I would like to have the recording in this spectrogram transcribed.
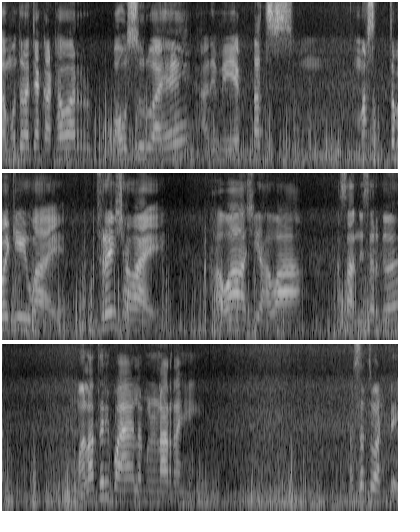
समुद्राच्या काठावर पाऊस सुरू आहे आणि मी एकटाच मस्तपैकी उभा आहे. फ्रेश हवा आहे. हवा अशी हवा असा निसर्ग मला तरी पाहायला मिळणार नाही. असंच वाटतंय.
